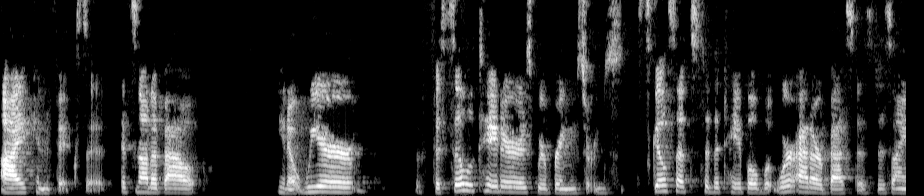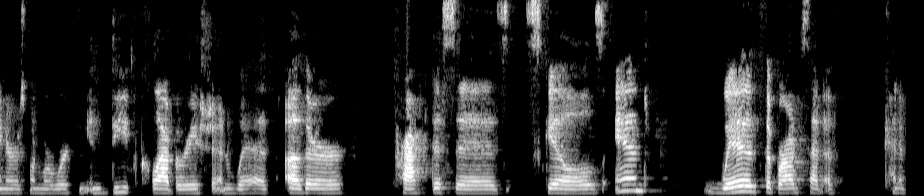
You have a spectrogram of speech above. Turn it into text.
I can fix it. It's not about, you know, we're facilitators, we're bringing certain skill sets to the table, but we're at our best as designers when we're working in deep collaboration with other practices, skills, and with the broad set of kind of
